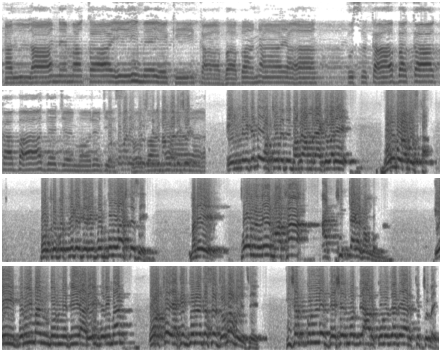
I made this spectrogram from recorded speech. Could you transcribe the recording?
अल्लाह ने मकाई में एक ही काबा बनाया उस काबा का का बाद जे मोर বর্তমানে जिसको পরিস্থিতি বাংলাদেশের बनाया এমনিতে তো অর্থনৈতিক ভাবে আমরা একেবারে ভঙ্গুর অবস্থা পত্র পত্রিকায় যে রিপোর্ট গুলো আসতেছে মানে পড়লে মাথা আর ঠিক থাকা সম্ভব না এই পরিমাণ দুর্নীতি আর এই পরিমাণ অর্থ এক একজনের কাছে জমা হয়েছে হিসাব করলে দেশের মধ্যে আর কোনো জায়গায় আর কিছু নাই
